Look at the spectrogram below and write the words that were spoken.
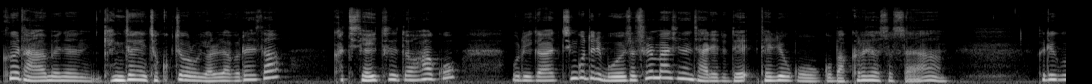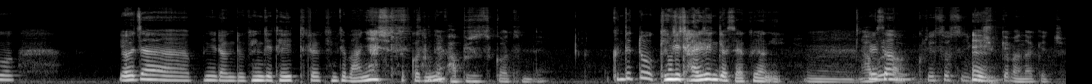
그 다음에는 굉장히 적극적으로 연락을 해서 같이 데이트도 하고 우리가 친구들이 모여서 술 마시는 자리에도 내, 데리고 오고 막 그러셨었어요. 그리고 여자분이랑도 굉장히 데이트를 굉장히 많이 하셨었거든요. 바쁘셨을 것 같은데. 근데 또 굉장히 잘생겼어요, 그 형이. 음, 그래서- 그랬었으니까 예. 쉽게 만났겠죠.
